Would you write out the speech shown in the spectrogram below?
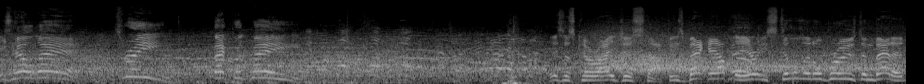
He's held there. Three. Back with me. This is courageous stuff. He's back out there. He's still a little bruised and battered.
